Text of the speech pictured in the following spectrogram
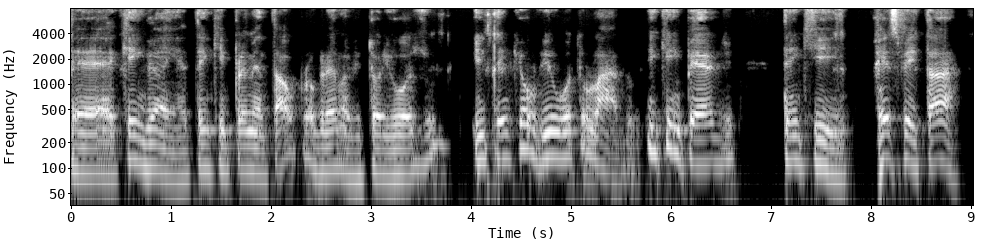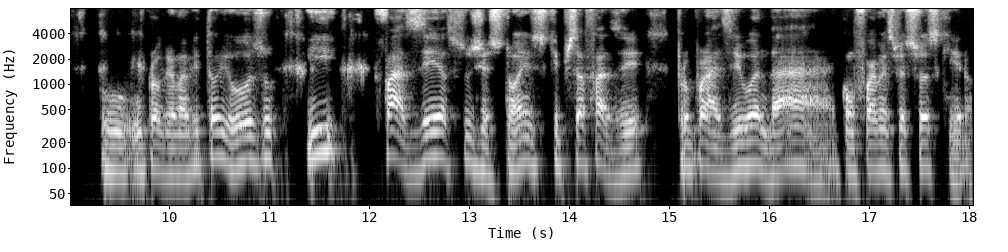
é, quem ganha tem que implementar o programa vitorioso e tem que ouvir o outro lado. E quem perde tem que respeitar o, o, programa vitorioso e fazer as sugestões que precisa fazer para o Brasil andar conforme as pessoas queiram.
